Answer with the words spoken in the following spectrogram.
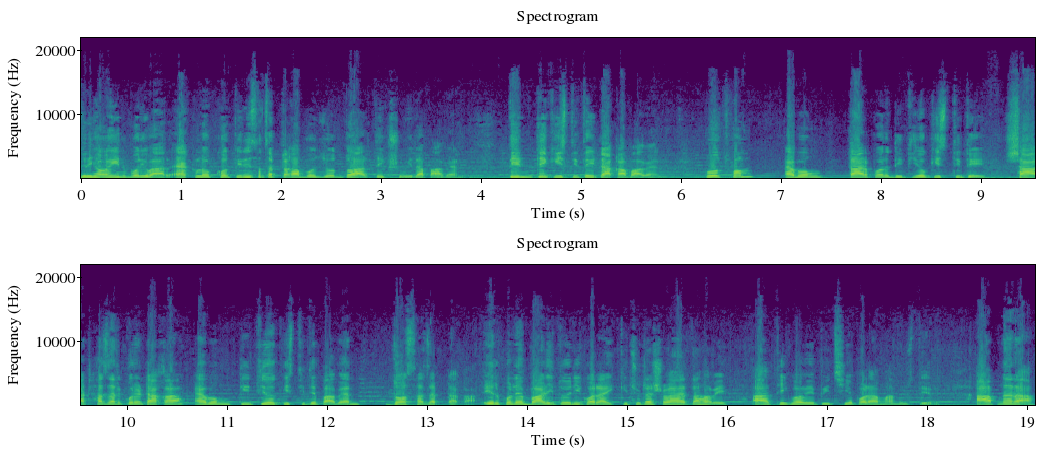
গৃহহীন পরিবার এক লক্ষ তিরিশ হাজার টাকা পর্যন্ত আর্থিক সুবিধা পাবেন। তিনটি কিস্তিতেই টাকা পাবেন। প্রথম এবং তারপর দ্বিতীয় কিস্তিতে ষাট হাজার করে টাকা এবং তৃতীয় কিস্তিতে পাবেন দশ হাজার টাকা। এর ফলে বাড়ি তৈরি করায় কিছুটা সহায়তা হবে, আর্থিকভাবে পিছিয়ে পড়া মানুষদের। আপনারা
